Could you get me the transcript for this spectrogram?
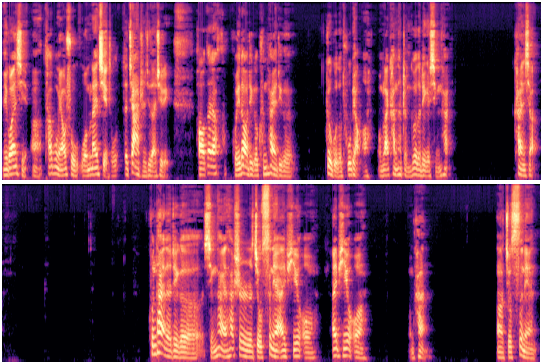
没关系啊，他不描述，我们来解读的价值就在这里。好，大家回到这个昆泰这个个股的图表啊，我们来看它整个的这个形态，看一下。昆泰的这个形态，它是九四年 IPO，IPO 啊，我们看啊，九四年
